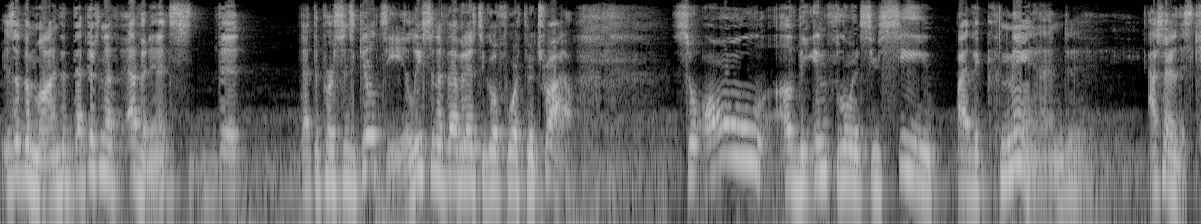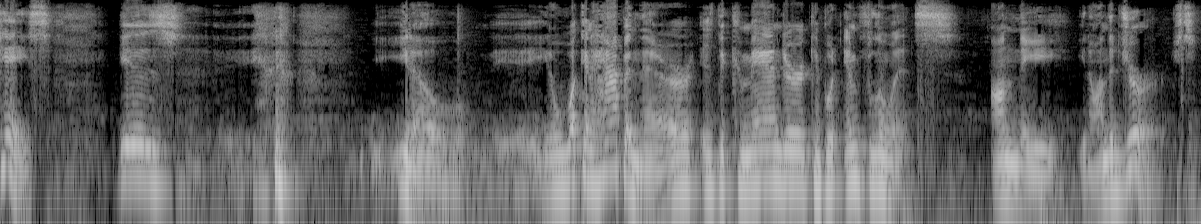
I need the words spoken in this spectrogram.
is of the mind that, that there's enough evidence that that the person's guilty, at least enough evidence to go forth to a trial. So all of the influence you see by the command outside of this case is, you know, you know what can happen there is the commander can put influence on the you know on the jurors,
